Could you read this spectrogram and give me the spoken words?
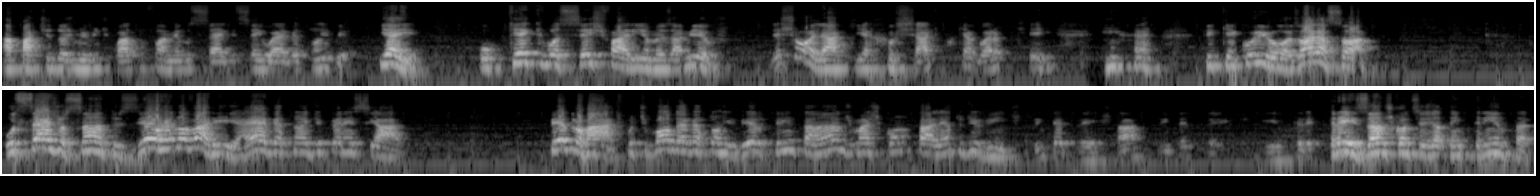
a partir de 2024 o Flamengo segue sem o Everton Ribeiro. E aí, o que que vocês fariam, meus amigos? Deixa eu olhar aqui o chat, porque agora fiquei, fiquei curioso. Olha só. O Sérgio Santos, eu renovaria. Everton é diferenciado. Pedro Hart, futebol do Everton Ribeiro, 30 anos, mas com um talento de 20. 33, tá? 33. E 3 anos, quando você já tem 30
